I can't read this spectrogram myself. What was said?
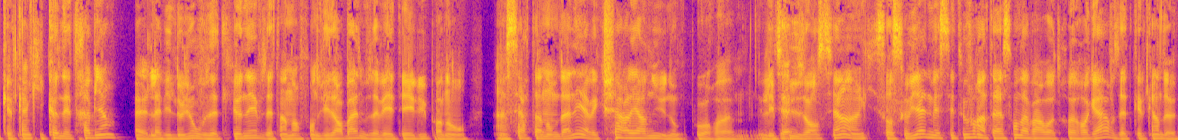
quelqu'un qui connaît très bien la ville de Lyon. Vous êtes lyonnais, vous êtes un enfant de Villeurbanne. Vous avez été élu pendant un certain nombre d'années avec Charles Hernu, donc pour euh, les plus anciens hein, qui s'en souviennent, mais c'est toujours intéressant d'avoir votre regard. Vous êtes quelqu'un de,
